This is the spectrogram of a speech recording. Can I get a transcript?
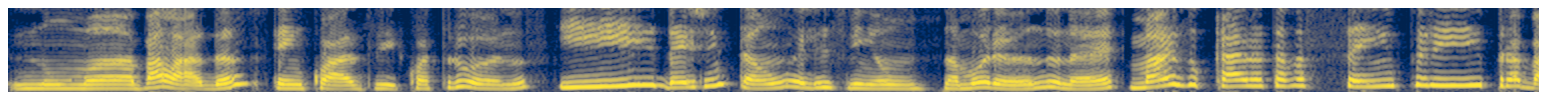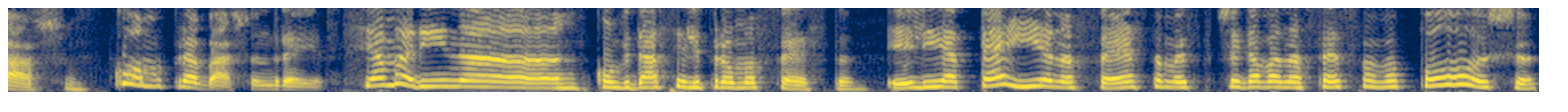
numa balada, tem quase quatro anos, e desde então eles vinham namorando, né? Mas o cara tava sempre pra baixo. Como para baixo, Andréia? Se a Marina convidasse ele para uma festa, ele até ia na festa, mas chegava na festa e falava: Poxa,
